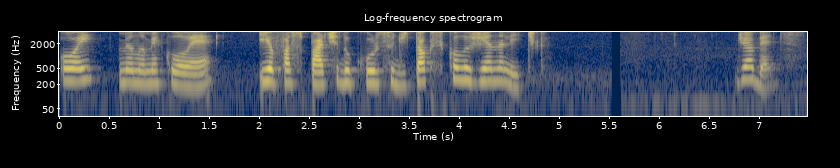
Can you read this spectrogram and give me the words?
Oi, meu nome é Chloé e eu faço parte do curso de Toxicologia Analítica. Diabetes.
